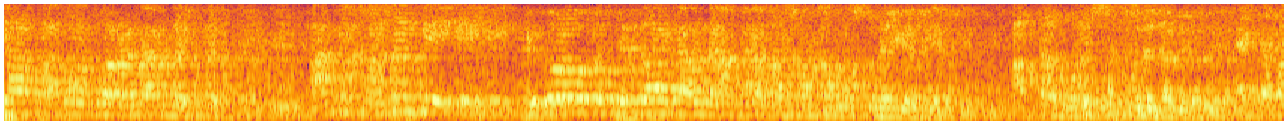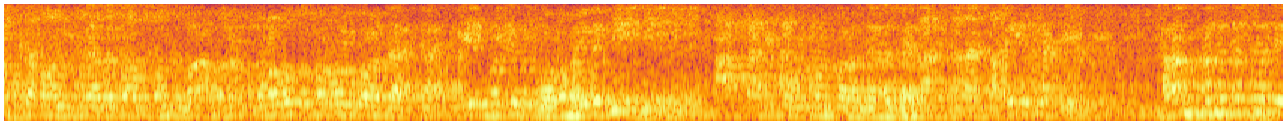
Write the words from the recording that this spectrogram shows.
খারাপ আচরণ করার কারণে। আমি সন্তানকে ছেড়ে দেওয়ার কারণে আজকে আমার নষ্ট হয়ে গেছে। আপনার ভবিষ্যৎ চলে যাবে। একটা বাচ্চা মানুষ দশ বছর, বারো বছর, পনেরো বছর কন্ট্রোল করা যায়। বড় হয়ে আর তাকে কন্ট্রোল করা যায় সে বাইরে থাকে। খারাপ ছেলেদের সাথে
